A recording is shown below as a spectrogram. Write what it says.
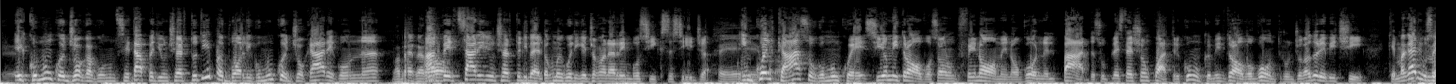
eh. e comunque gioca con un setup di un certo tipo e vuole comunque giocare con Vabbè, però... avversari di un certo livello, come quelli che giocano a Rainbow Six Siege. Sì, in quel però... caso, comunque, se io mi trovo, sono un fenomeno con il pad su PlayStation 4 e comunque mi trovo contro un giocatore PC che magari usa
